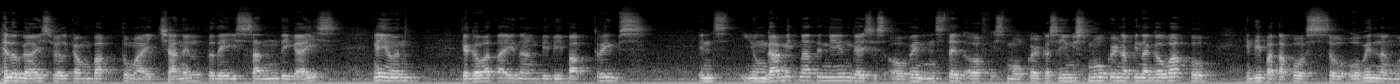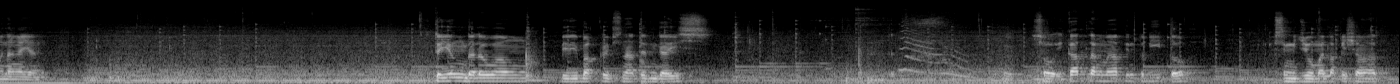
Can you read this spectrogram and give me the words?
Hello guys, welcome back to my channel. Today is Sunday guys. Ngayon, gagawa tayo ng BB back ribs. In, yung gamit natin ngayon guys is oven instead of smoker kasi yung smoker na pinagawa ko hindi pa tapos. So oven lang muna ngayon. Ito yung dalawang BB back ribs natin guys. So i-cut lang natin to dito kasi medyo malaki siya at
